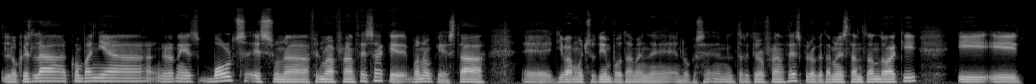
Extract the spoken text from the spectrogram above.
Lo que es la compañía Granes Bolts es una firma francesa que bueno que está eh, lleva mucho tiempo también en lo que es en el territorio francés, pero que también está entrando aquí y, y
